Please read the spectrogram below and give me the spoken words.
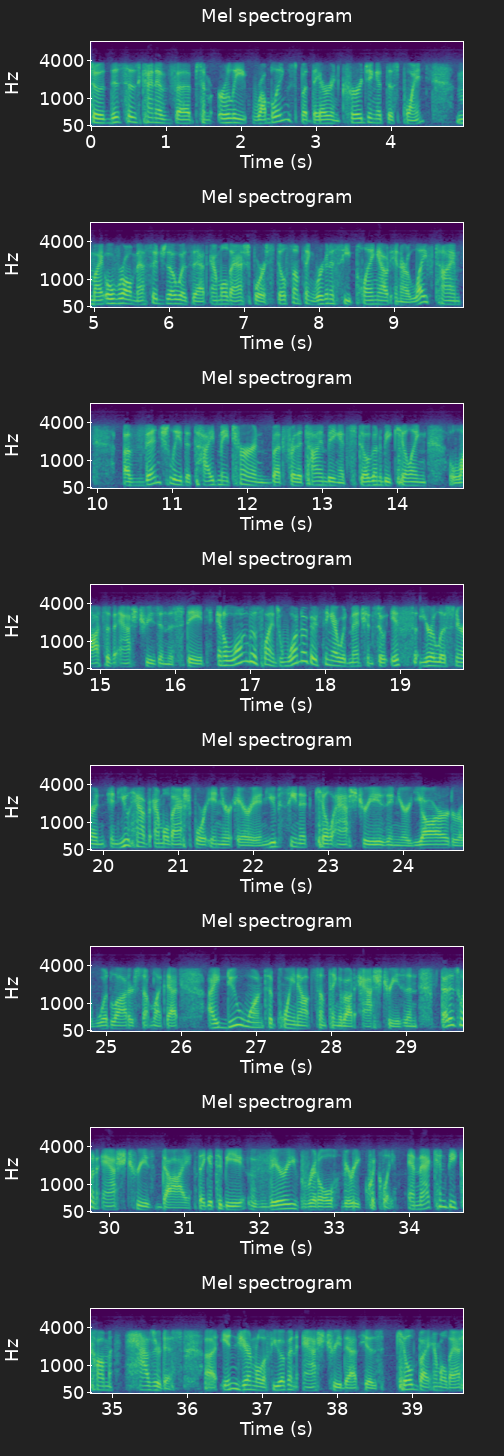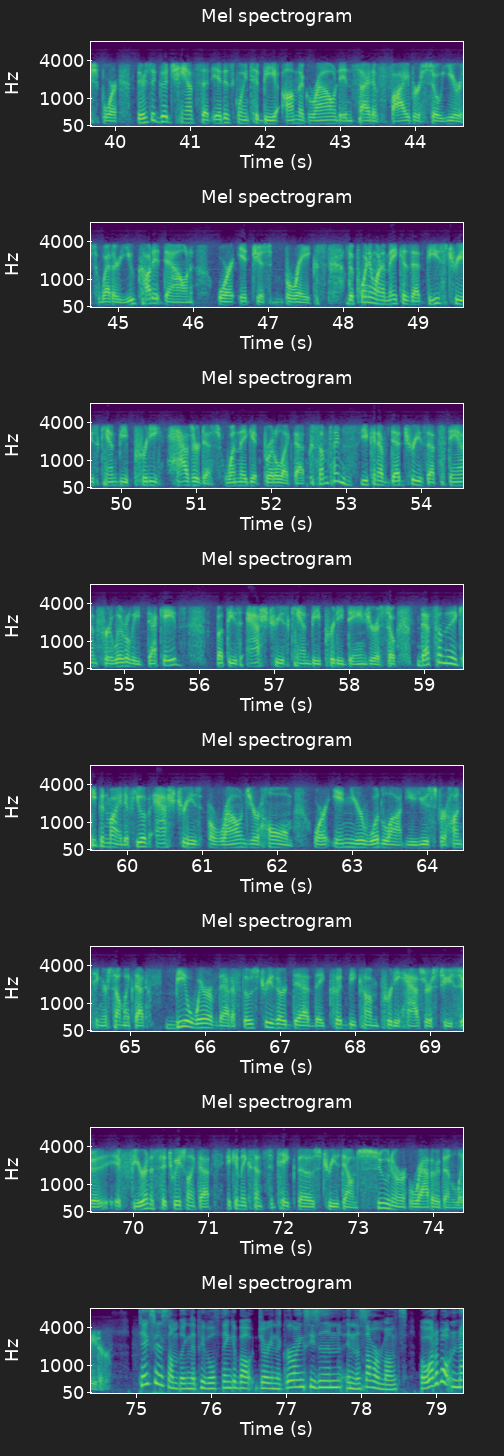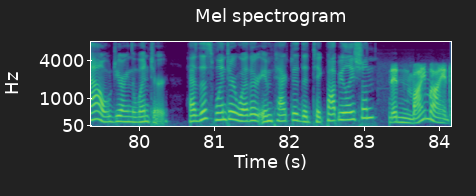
So this is kind of uh, some early rumblings, but they are encouraging at this point. My overall message, though, is that emerald ash borer is still something we're going to see playing out in our lifetime, eventually the tide may turn, but for the time being, it's still going to be killing lots of ash trees in the state. And along those lines, one other thing I would mention so if you're a listener and, and you have emerald ash borer in your area and you've seen it kill ash trees in your yard or a woodlot or something like that, I do want to point out something about ash trees, and that is when ash trees die, they get to be very brittle very quickly, and that can become hazardous. Uh, in general, if you have an ash tree that is killed by emerald ash borer, there's a good chance that it is going to be on the ground inside of five or so years, whether you cut it down or it just breaks. The point I want to make is that these trees can be pretty hazardous when they get brittle like that. Sometimes you can have dead trees that stand for literally decades, but these ash trees can be pretty dangerous. So that's something to keep in mind. If you have ash trees around your home or in your woodlot you use for hunting or something like that, be aware of that. If those trees are dead, they could become pretty hazardous to you. So if you're in a situation like that, it can make sense to take those trees down sooner rather than later. Ticks are something that people think about during the growing season in the summer months, but what about now during the winter? Has this winter weather impacted the tick population? In my mind,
